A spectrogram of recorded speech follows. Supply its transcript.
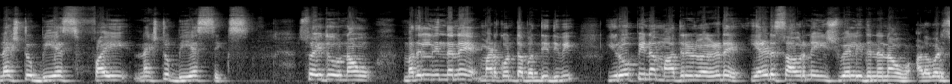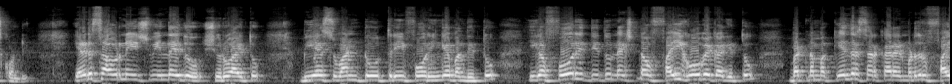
next B S five next B S six so ಇದು ನಾವು ಮೊದಲಿನಿಂದನೇ ಮಾಡ್ಕೊತ ಬಂದಿದ್ದೀವಿ. ಯುರೋಪಿನ ಮಾದರಿ ಒಳಗಡೆ ಎರಡು ಸಾವಿರನೇ ಇಶ್ವಿಯಲ್ಲಿ ಇದನ್ನು ನಾವು ಅಳವಡಿಸ್ಕೊಂಡು ಎರಡು ಸಾವಿರನೇ ಇಶ್ವಿಯಿಂದ ಇದು ಶುರುವಾಯಿತು. B S one two three four ಹಿಂಗೆ ಬಂದಿತ್ತು. ಈಗ ಫೋರ್ ಇದ್ದಿದ್ದು ನೆಕ್ಸ್ಟ್ ನಾವು ಫೈಗೆ ಹೋಗಬೇಕಾಗಿತ್ತು. ಬಟ್ ನಮ್ಮ ಕೇಂದ್ರ ಸರ್ಕಾರ ಏನು ಮಾಡಿದ್ರು? ಫೈ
